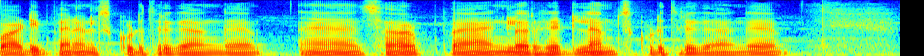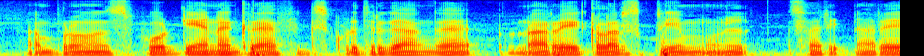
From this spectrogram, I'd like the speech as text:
பாடி பேனல்ஸ் கொடுத்துருக்காங்க. ஷார்ப் ஆங்குலர் ஹெட்லாம்ப்ஸ் கொடுத்துருக்காங்க. அப்புறம் ஸ்போர்ட்டியான கிராஃபிக்ஸ் கொடுத்துருக்காங்க. நிறைய கலர் ஸ்கீம் சாரி நிறைய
